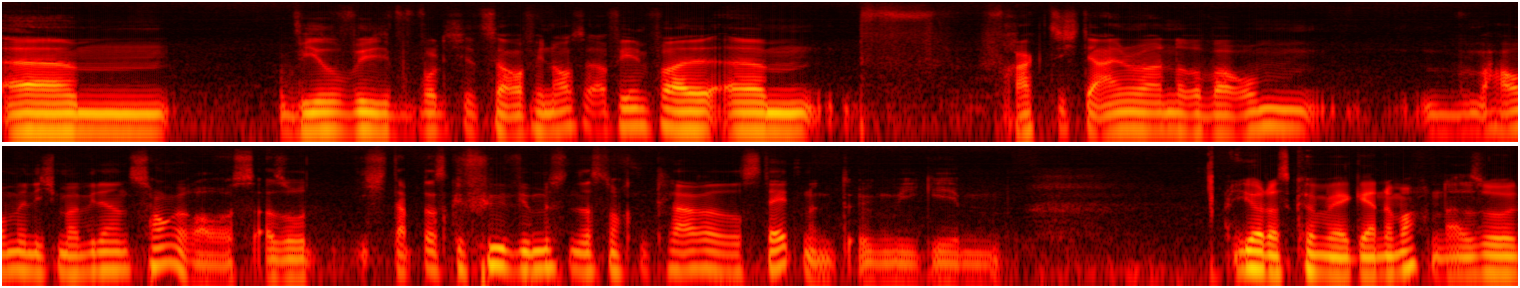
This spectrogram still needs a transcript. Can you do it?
ähm, wie, wie wollte ich jetzt darauf hinaus? Auf jeden Fall ähm, fragt sich der eine oder andere, warum hauen wir nicht mal wieder einen Song raus? Also ich habe das Gefühl, wir müssen das noch ein klareres Statement irgendwie geben. Ja, das können wir ja gerne machen. Also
